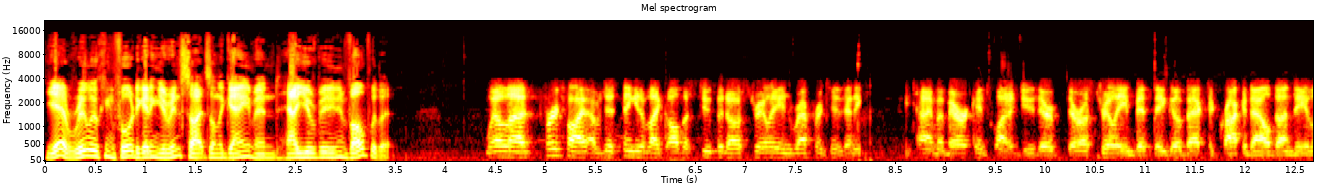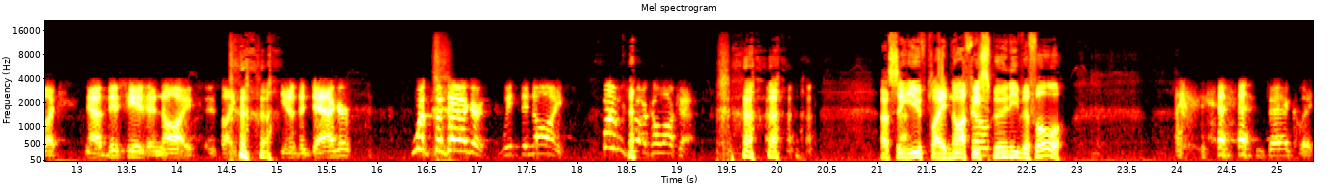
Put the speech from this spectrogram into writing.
yeah, really looking forward to getting your insights on the game and how you've been involved with it. Well, uh, first of all, I was just thinking of like all the stupid Australian references. Anytime Americans want to do their their Australian bit, they go back to Crocodile Dundee. Like, now this is a knife. It's like you know the dagger, with the dagger, with the knife, boom shakalaka. I see you've played Knifey So- Spoony before. exactly.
